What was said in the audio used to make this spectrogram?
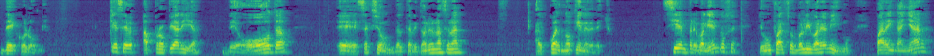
de Colombia, que se apropiaría de otra eh, sección del territorio nacional al cual no tiene derecho, siempre valiéndose de un falso bolivarianismo para engañar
